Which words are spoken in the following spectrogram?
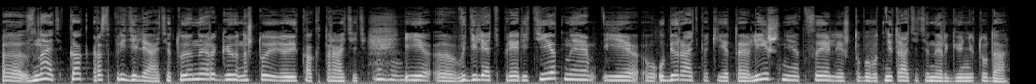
э, знать, как распределять эту энергию, на что ее и как тратить, угу. и э, выделять приоритетные, и убирать какие-то лишние цели, чтобы вот не тратить энергию не туда.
